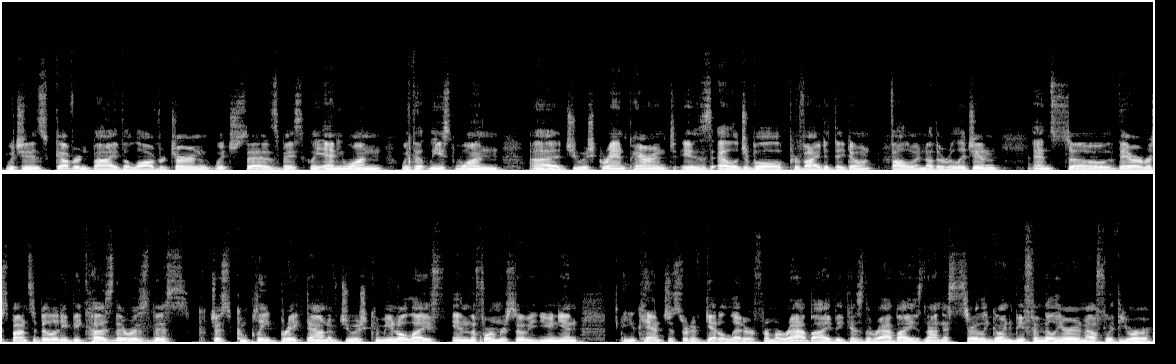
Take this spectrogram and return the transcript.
which is governed by the law of return, which says basically anyone with at least one uh, Jewish grandparent is eligible, provided they don't follow another religion. And so their responsibility, because there was this just complete breakdown of Jewish communal life in the former Soviet Union, you can't just sort of get a letter from a rabbi because the rabbi is not necessarily going to be familiar enough with your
